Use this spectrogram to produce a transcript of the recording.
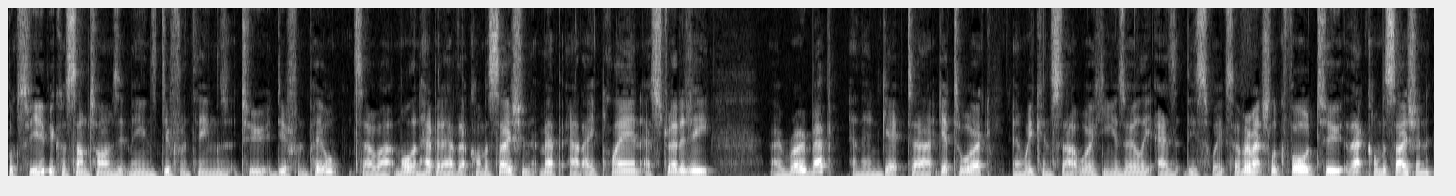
looks for you because sometimes it means different things to different people. So, uh, more than happy to have that conversation, map out a plan, a strategy, a roadmap, and then get uh, get to work. And we can start working as early as this week. So, very much look forward to that conversation.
